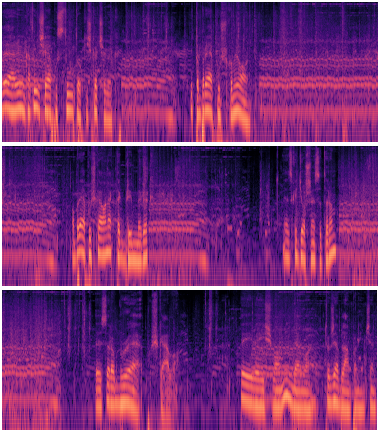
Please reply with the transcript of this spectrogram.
Gyerünk, hát úgyis elpusztultok, kis köcsögök. Itt a brepuska, mi van? A brepuskával nektek brümmögök. Ezeket gyorsan összetöröm. Először a bre puskába. Tévé is van, minden van. Csak zseblámpa nincsen.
